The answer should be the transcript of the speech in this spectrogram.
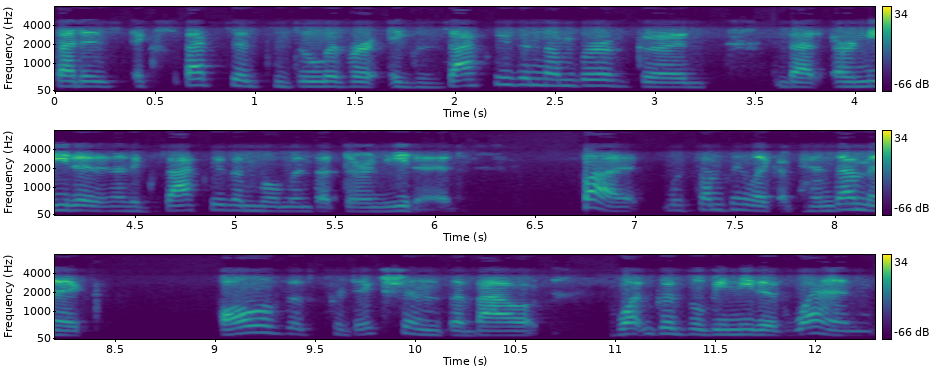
that is expected to deliver exactly the number of goods that are needed and at exactly the moment that they're needed. But with something like a pandemic, all of those predictions about what goods will be needed when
